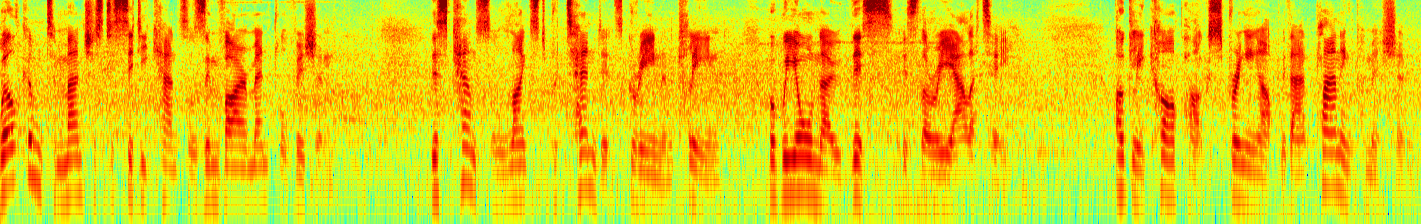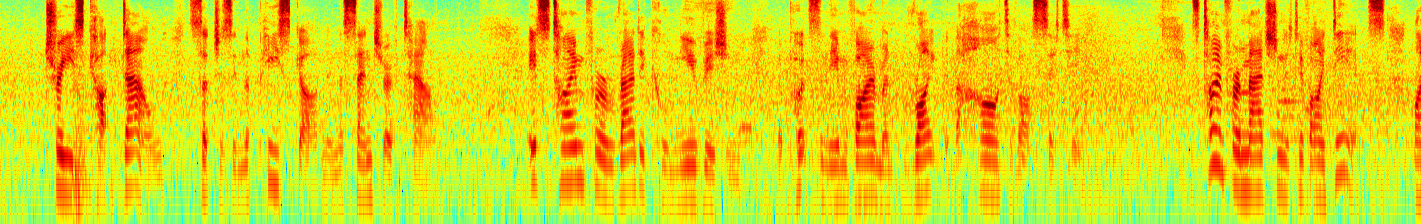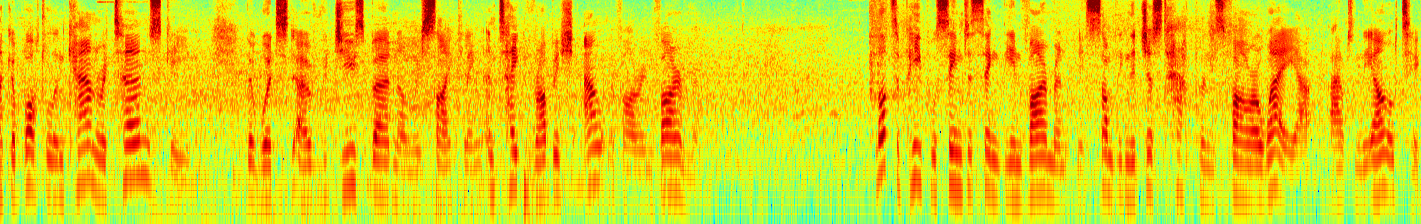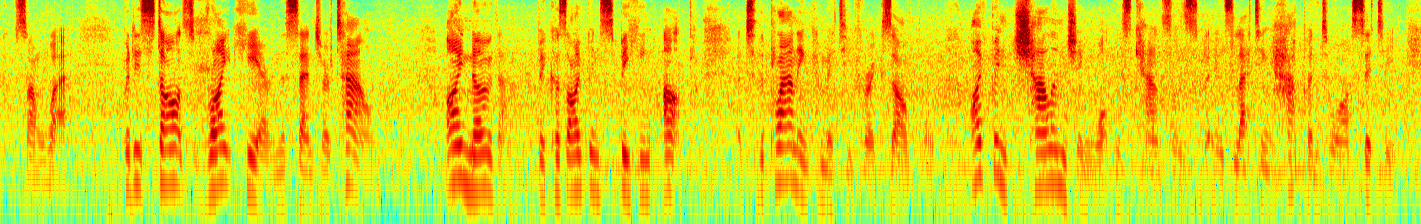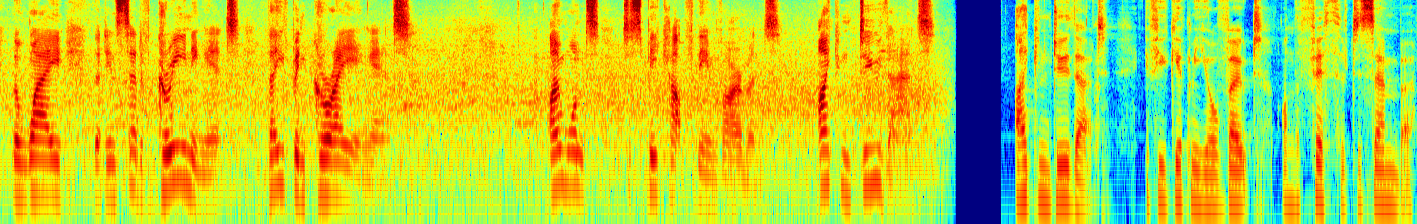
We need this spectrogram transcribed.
Welcome to Manchester City Council's environmental vision. This council likes to pretend it's green and clean, but we all know this is the reality. Ugly car parks springing up without planning permission, trees cut down, such as in the Peace Garden in the centre of town. It's time for a radical new vision that puts the environment right at the heart of our city. It's time for imaginative ideas, like a bottle and can return scheme that would uh, reduce burden on recycling and take rubbish out of our environment. Lots of people seem to think the environment is something that just happens far away, out, out in the Arctic or somewhere, but it starts right here in the centre of town. I know that because I've been speaking up to the planning committee, for example, I've been challenging what this council is letting happen to our city. The way that instead of greening it, they've been greying it. I want to speak up for the environment. I can do that. I can do that if you give me your vote on the 5th of December.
